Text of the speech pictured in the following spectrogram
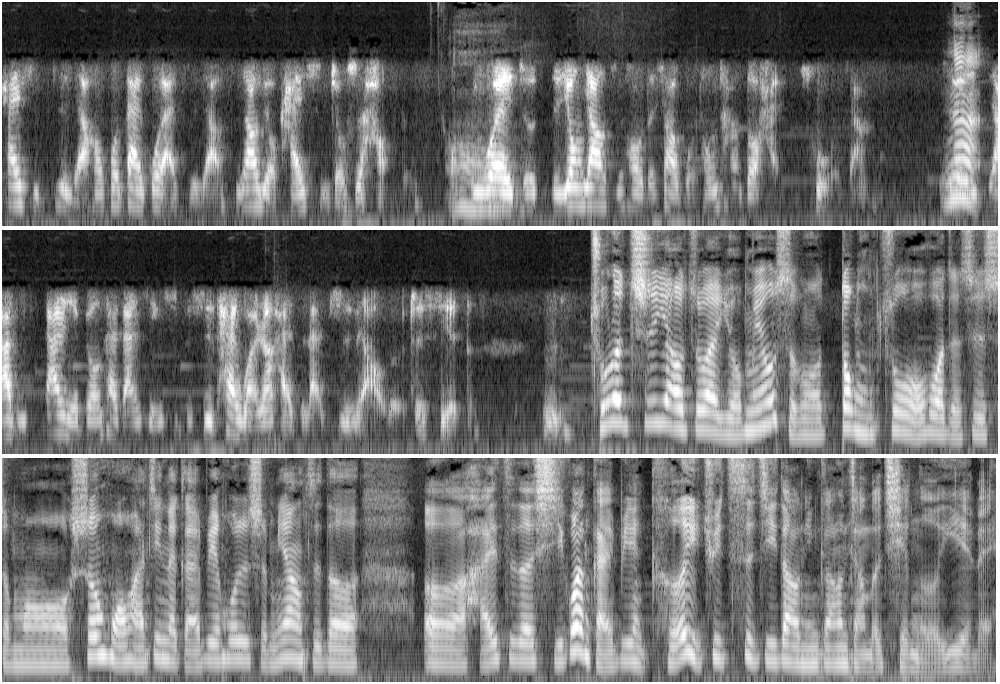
开始治疗或带过来治疗，只要有开始就是好的，哦、因为就是用药之后的效果通常都还不错，这样。那家家人也不用太担心是不是太晚让孩子来治疗了这些的。除了吃药之外，有没有什么动作或者是什么生活环境的改变，或者什么样子的呃孩子的习惯改变，可以去刺激到您刚刚讲的前额叶嘞？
